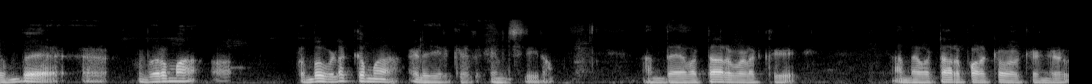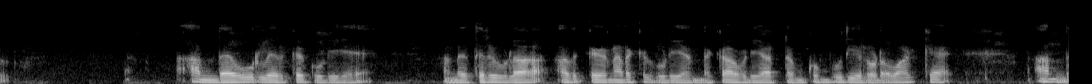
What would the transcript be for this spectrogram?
ரொம்ப விவரமாக ரொம்ப விளக்கமாக எழுதியிருக்கார் என் ஸ்ரீராம். அந்த வட்டார வழக்கு அந்த வட்டார பழக்க வழக்கங்கள் அந்த ஊரில் இருக்கக்கூடிய அந்த திருவிழா அதுக்கு நடக்கக்கூடிய அந்த காவடி ஆட்டம் கொம்பூதியலோட வாழ்க்கை அந்த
